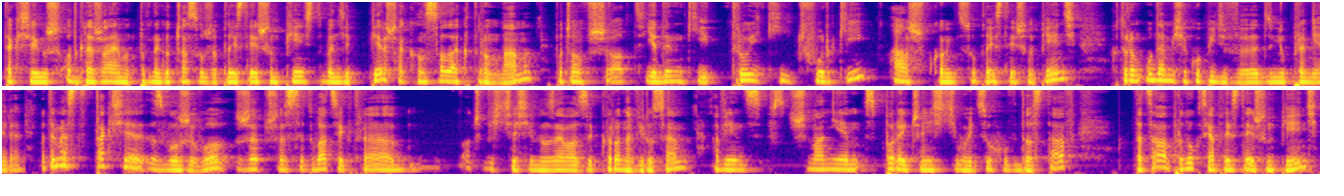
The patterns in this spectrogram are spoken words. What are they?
Tak się już odgrażałem od pewnego czasu, że PlayStation 5 to będzie pierwsza konsola, którą mam, począwszy od jedynki, trójki, czwórki, aż w końcu PlayStation 5, którą uda mi się kupić w dniu premiery. Natomiast tak się złożyło, że przez sytuację, która oczywiście się wiązała z koronawirusem, a więc wstrzymaniem sporej części łańcuchów dostaw, ta cała produkcja PlayStation 5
